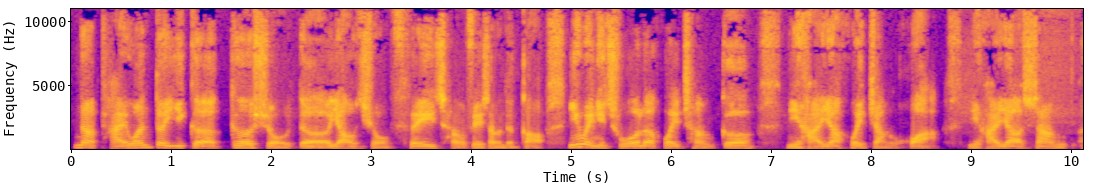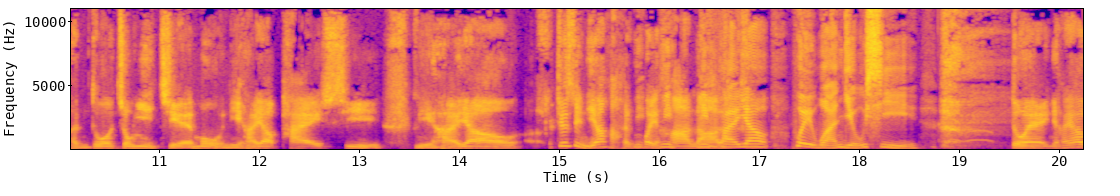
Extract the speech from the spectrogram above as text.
那台湾对一个歌手的要求非常非常的高，因为你除了会唱歌，你还要会讲话，你还要上很多综艺节目，你还要拍戏，你还要就是你要很会哈拉，你还要会玩游戏，对你还要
